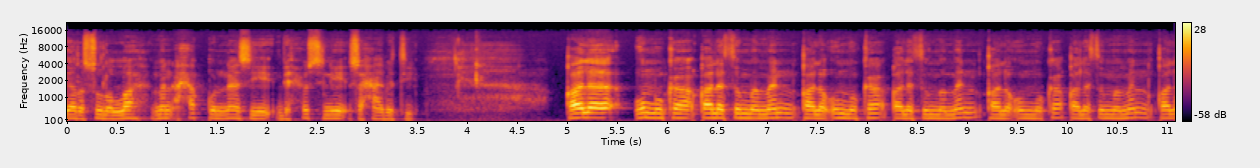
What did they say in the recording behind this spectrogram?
يا رسول الله من أحق الناس بحسن صحابتي قال أمك قال ثم من قال أمك قال ثم من قال أمك قال ثم من قال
